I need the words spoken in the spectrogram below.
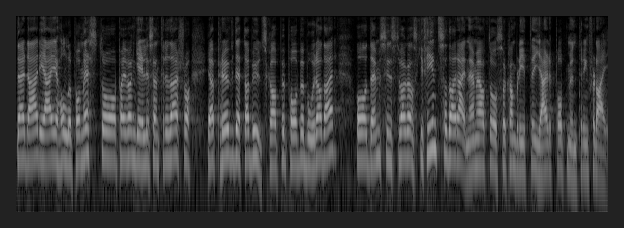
Det er der jeg holder på mest, og på evangeliesenteret der. Så jeg har prøvd dette budskapet på beboerne der. Og dem syns det var ganske fint, så da regner jeg med at det også kan bli til hjelp og oppmuntring for deg.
